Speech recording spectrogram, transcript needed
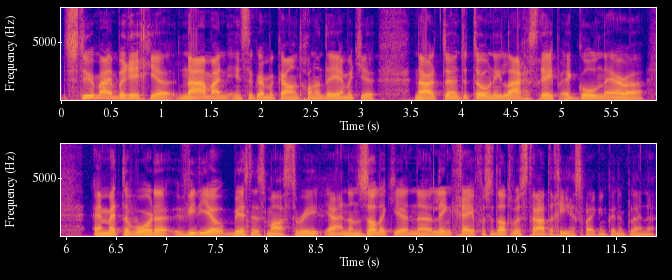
stuur mij een berichtje naar mijn Instagram-account, gewoon een DM'tje, naar Teun to Tony, lagerstreep, at Golden Era, en met de woorden Video Business Mastery. Ja, en dan zal ik je een eh, link geven, zodat we een strategiegesprek in kunnen plannen.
